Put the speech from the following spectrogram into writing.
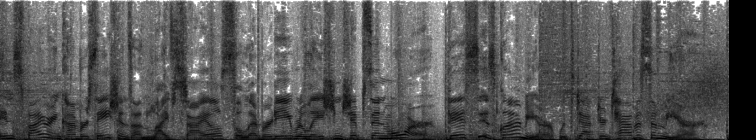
Inspiring conversations on lifestyle, celebrity, relationships, and more. This is Glamier with Dr. Tabasum Mir.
